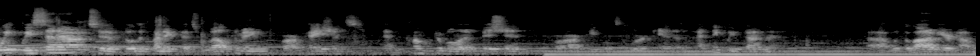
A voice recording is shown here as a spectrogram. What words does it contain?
we, we set out to build a clinic that's welcoming for our patients and comfortable and efficient for our people to work in, and I think we've done that uh, with a lot of your help.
